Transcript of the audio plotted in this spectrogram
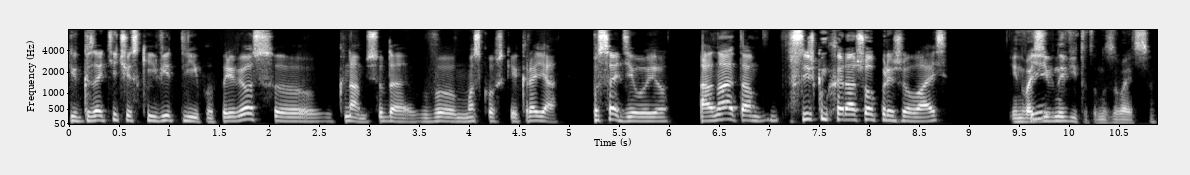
экзотический вид липы, привез э, к нам сюда, в московские края, посадил ее. Она там слишком хорошо прижилась. Инвазивный вид это называется.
